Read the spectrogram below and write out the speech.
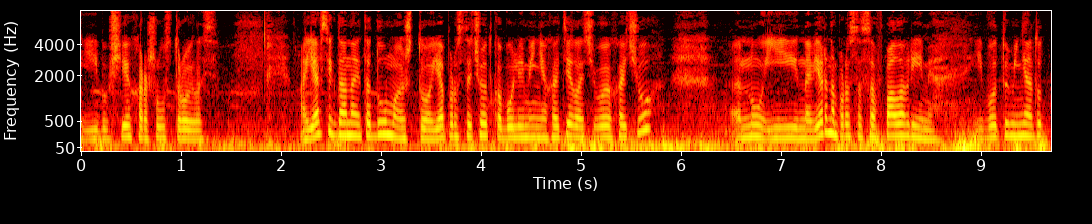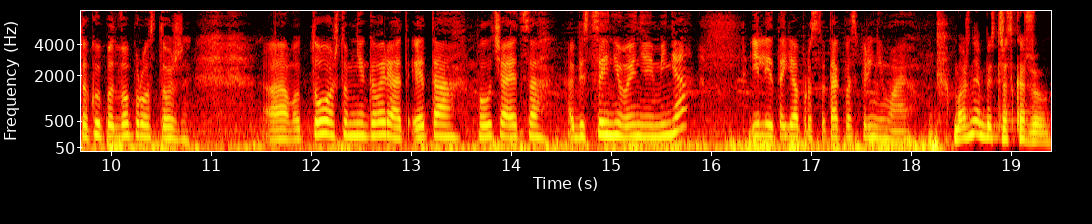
и вообще хорошо устроилась. А я всегда на это думаю, что я просто четко более-менее хотела, чего я хочу. Ну и, наверное, просто совпало время. И вот у меня тут такой под вопрос тоже. А вот то, что мне говорят, это получается обесценивание меня – или это я просто так воспринимаю? Можно я быстро скажу?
